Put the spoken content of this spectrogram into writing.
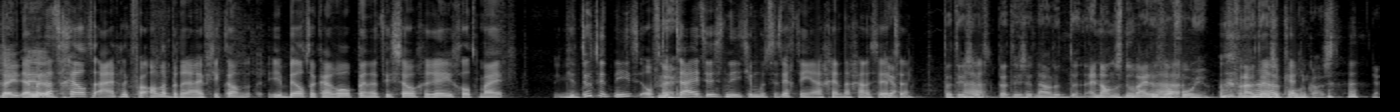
nee, Ja, maar eh, dat geldt eigenlijk voor alle bedrijven. Je, kan, je belt elkaar op en het is zo geregeld. Maar je doet het niet of Nee. de tijd is niet. Je moet het echt in je agenda gaan zetten. Dat is Ja. het. Dat is het. Nou, dat, en anders doen wij dat Ja. wel voor je. Vanuit deze podcast. Ja.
